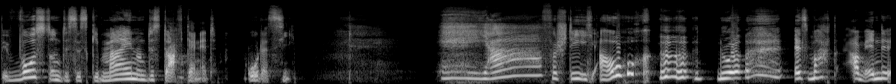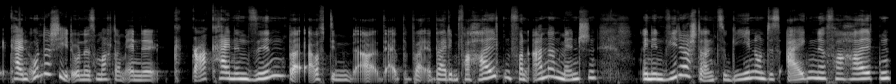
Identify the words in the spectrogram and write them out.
bewusst und es ist gemein und das darf der nicht. Oder sie. Ja, verstehe ich auch. Nur es macht am Ende keinen Unterschied und es macht am Ende gar keinen Sinn, bei, auf dem, äh, bei, bei dem Verhalten von anderen Menschen in den Widerstand zu gehen und das eigene Verhalten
